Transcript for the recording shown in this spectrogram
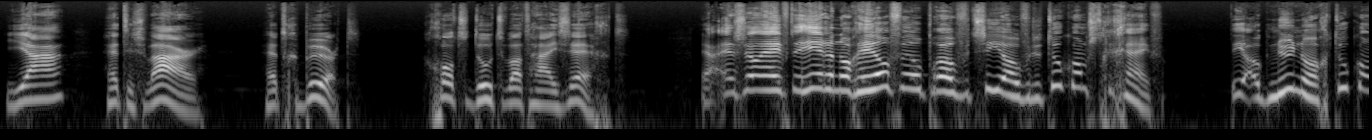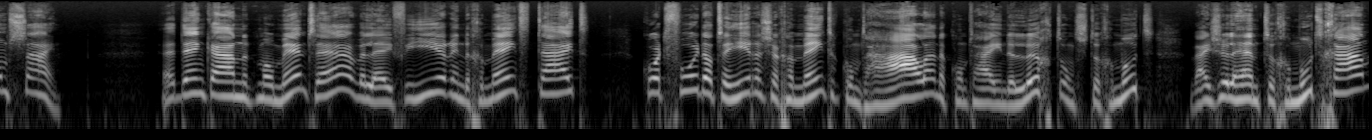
ja, het is waar, het gebeurt. God doet wat hij zegt. Ja, en zo heeft de Heer nog heel veel profetieën over de toekomst gegeven, die ook nu nog toekomst zijn. Denk aan het moment, hè, we leven hier in de gemeentetijd, kort voordat de Heer zijn gemeente komt halen, dan komt hij in de lucht ons tegemoet. Wij zullen hem tegemoet gaan.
